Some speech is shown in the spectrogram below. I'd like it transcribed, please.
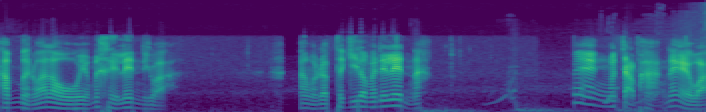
ทำเหมือนว่าเรายังไม่เคยเล่นดีกว่าทำเหมือนแบบตะกี้เราไม่ได้เล่นนะ แม่งมาจับหางได้ไงวะ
